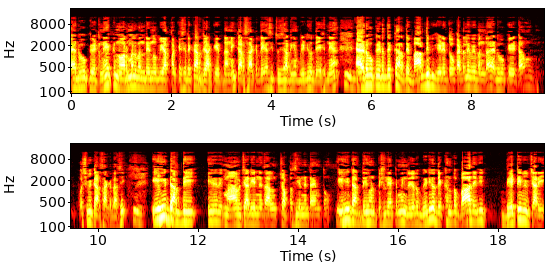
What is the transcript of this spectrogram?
ਐਡਵੋਕੇਟ ਨੇ ਇੱਕ ਨਾਰਮਲ ਬੰਦੇ ਨੂੰ ਵੀ ਆਪਾਂ ਕਿਸੇ ਦੇ ਘਰ ਜਾ ਕੇ ਇਦਾਂ ਨਹੀਂ ਕਰ ਸਕਦੇ। ਅਸੀਂ ਤੁਸੀਂ ਸਾਡੀਆਂ ਵੀਡੀਓ ਦੇਖਦੇ ਆ ਐਡਵੋਕੇਟ ਦੇ ਘਰ ਦੇ ਬਾਹਰ ਦੀ ਵੀ ਗੇੜੇ ਦੋ ਕੱਢ ਲਵੇ ਬੰਦਾ ਐਡਵੋਕੇਟ ਆ ਉਹ ਕੁਝ ਵੀ ਕਰ ਸਕਦਾ ਸੀ। ਇਹੀ ਡਰਦੀ ਇਹਦੀ ਮਾਂ ਵਿਚਾਰੀ ਇੰਨੇ ਸਾਲ ਚੁੱਪ ਸੀ ਇੰਨੇ ਟਾਈਮ ਤੋਂ। ਇਹੀ ਡਰਦੀ ਹੁਣ ਪਿਛਲੇ 1 ਮਹੀਨੇ ਜਦੋਂ ਵੀਡੀਓ ਦੇਖਣ ਤੋਂ ਬਾਅਦ ਇਹਦੀ ਬੇਟੀ ਵੀ ਵਿਚਾਰੀ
